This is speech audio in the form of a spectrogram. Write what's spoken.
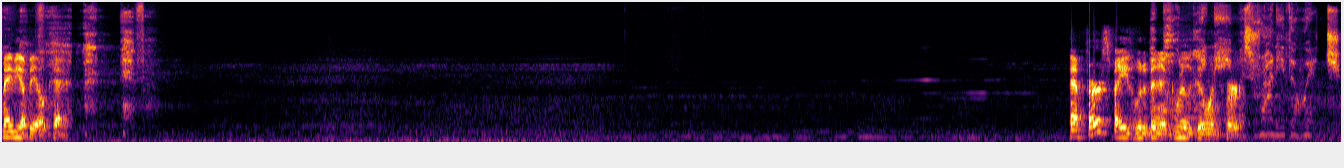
maybe I'll be okay. That first phase would have been a really good one for. Ranni the Witch.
